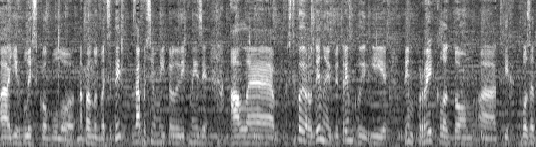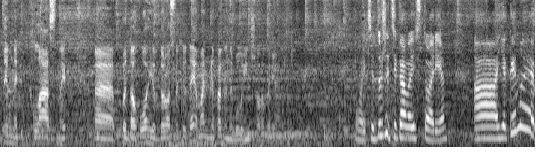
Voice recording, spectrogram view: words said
Е, їх близько було напевно 20 записів в моїй трудовій книзі. Але з такою родиною, підтримкою і тим прикладом таких позитивних, класних педагогів, дорослих людей, у мене напевно не було іншого варіанту. Ой, це дуже цікава історія. А якими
